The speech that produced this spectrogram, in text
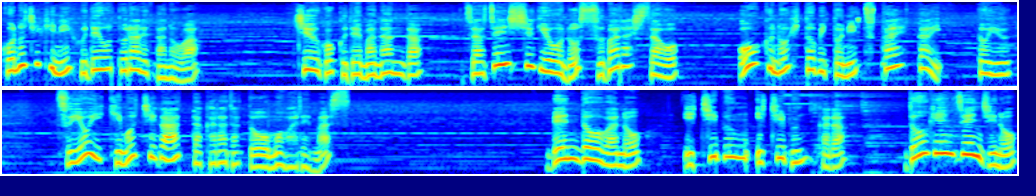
この時期に筆を取られたのは中国で学んだ座禅修行の素晴らしさを多くの人々に伝えたいという強い気持ちがあったからだと思われます。弁道話の一文一文から道元禅師の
